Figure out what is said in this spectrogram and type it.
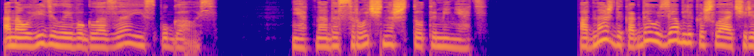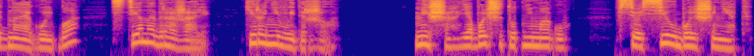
Она увидела его глаза и испугалась. «Нет, надо срочно что-то менять». Однажды, когда у зяблика шла очередная гульба, стены дрожали. Кира не выдержала. «Миша, я больше тут не могу. Все, сил больше нет.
